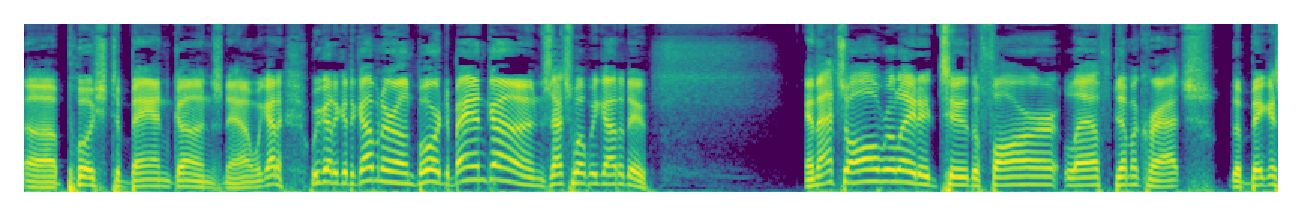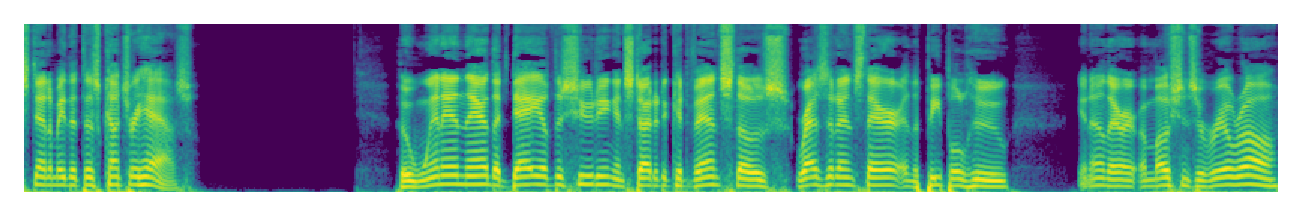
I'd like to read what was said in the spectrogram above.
uh, push to ban guns now. We got to we got to get the governor on board to ban guns. That's what we got to do. And that's all related to the far left Democrats, the biggest enemy that this country has, who went in there the day of the shooting and started to convince those residents there and the people who you know, their emotions are real raw,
